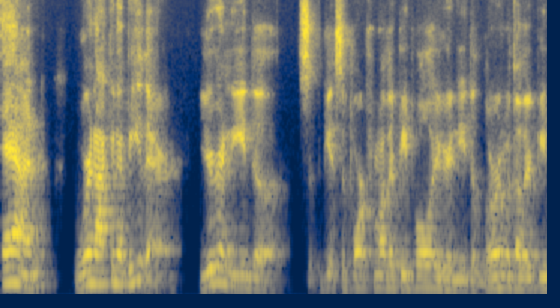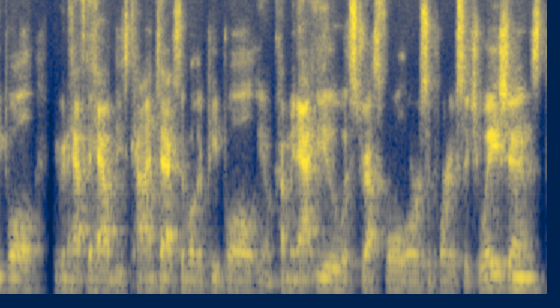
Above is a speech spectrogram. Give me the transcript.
And we're not going to be there. You're going to need to get support from other people. You're going to need to learn with other people. You're going to have to have these contacts of other people, you know, coming at you with stressful or supportive situations.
